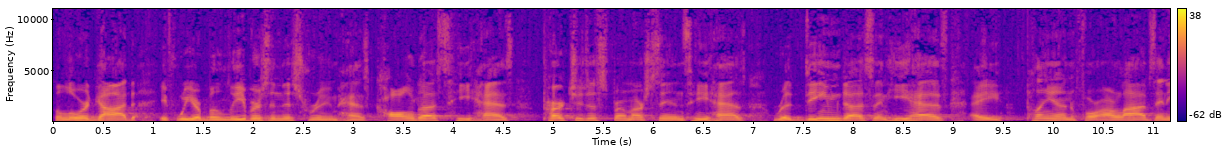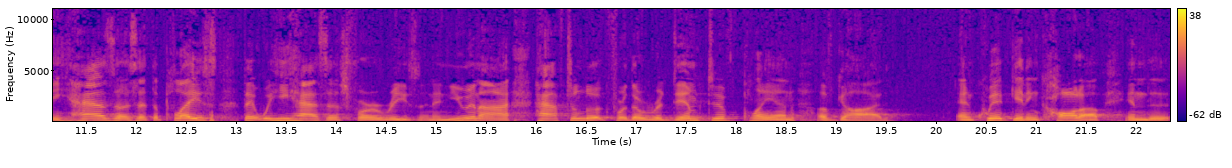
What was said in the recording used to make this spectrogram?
The Lord God, if we are believers in this room, has called us. He has purchased us from our sins. He has redeemed us, and He has a plan for our lives. And He has us at the place that we, He has us for a reason. And you and I have to look for the redemptive plan of God and quit getting caught up in the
